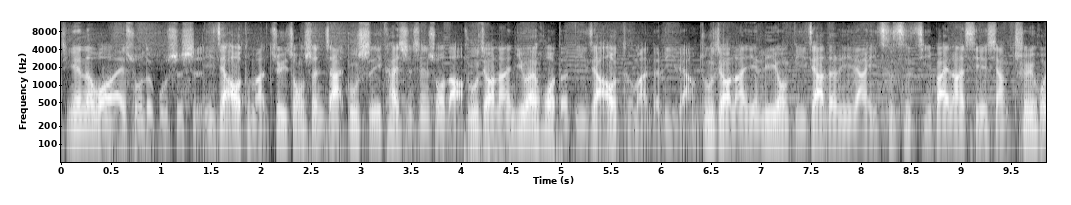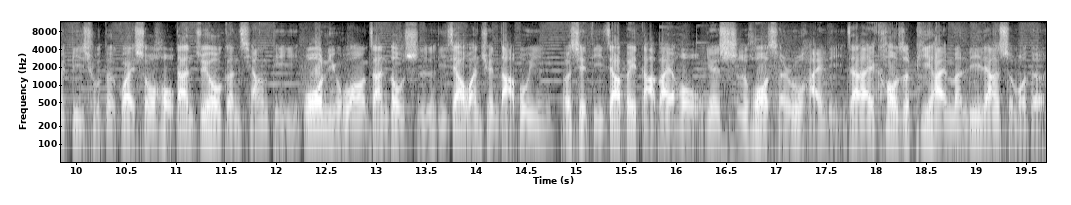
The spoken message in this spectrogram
今天呢，我要来说的故事是迪迦奥特曼最终圣战。故事一开始先说到，主角男意外获得迪迦奥特曼的力量，主角男也利用迪迦的力量，一次次击败那些想摧毁地球的怪兽后，但最后跟强敌蜗牛王战斗时，迪迦完全打不赢，而且迪迦被打败后也识货沉入海里。再来靠着屁孩们力量什么的，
